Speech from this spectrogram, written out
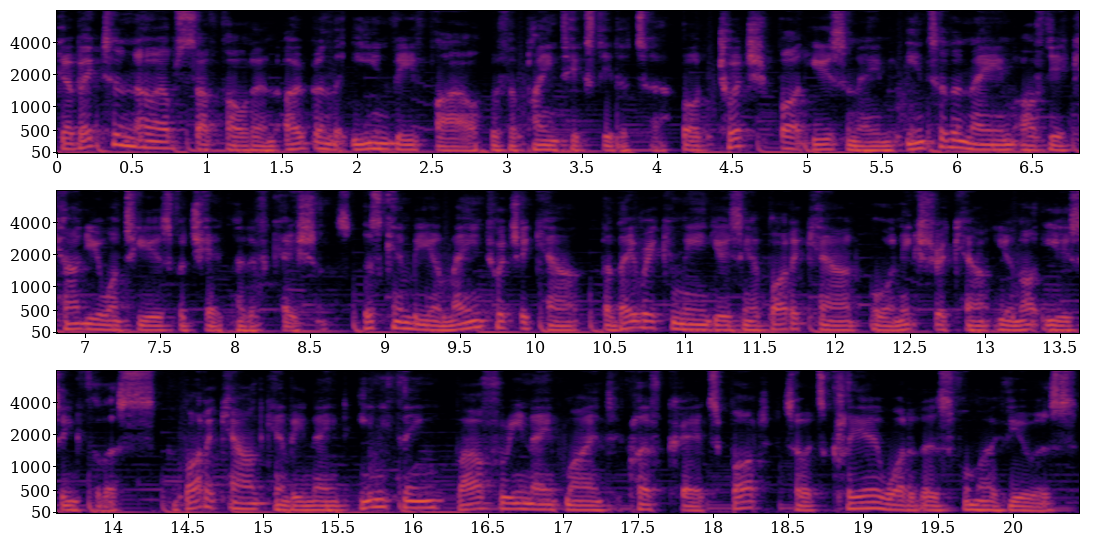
Go back to the NOALBS subfolder and open the env file with a plain text editor. For Twitch bot username, enter the name of the account you want to use for chat notifications. This can be your main Twitch account, but they recommend using a bot account or an extra account you're not using for this. A bot account can be named anything, but I've renamed mine to Cliff Creates Bot so it's clear what it is for my viewers.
